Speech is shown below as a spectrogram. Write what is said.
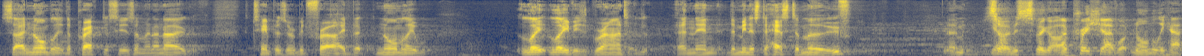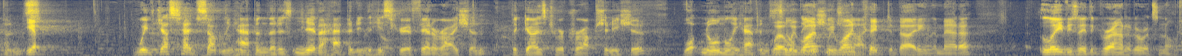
So normally the practice is. I mean, I know tempers are a bit frayed, but normally leave is granted, and then the minister has to move. Uh, Sorry, Mr Speaker, I appreciate what normally happens. Yep. We've just had something happen that has never happened in the history of Federation that goes to a corruption issue. What normally happens Well, is we not the won't. issue We won't keep debating the matter. Leave is either granted or it's not.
